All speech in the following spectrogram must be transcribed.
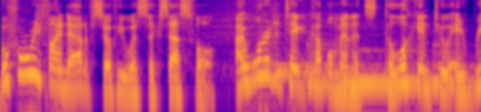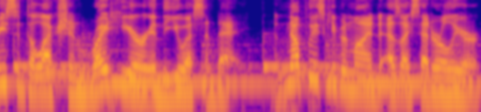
Before we find out if Sophie was successful, I wanted to take a couple minutes to look into a recent election right here in the US and A. Now, please keep in mind, as I said earlier,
